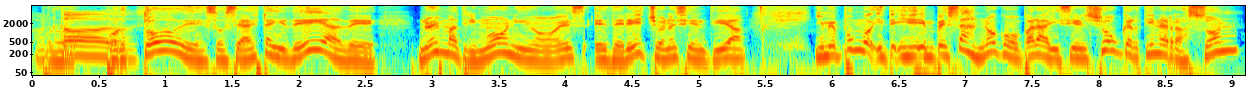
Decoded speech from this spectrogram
Por todos. por todes, o sea, esta idea de no es matrimonio, es, es derecho, no es identidad. Y me pongo, y, te- y empezás, ¿no? Como pará, y si el Joker tiene razón,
